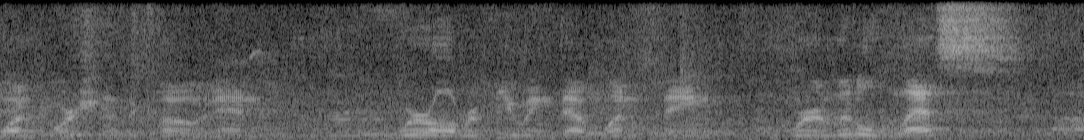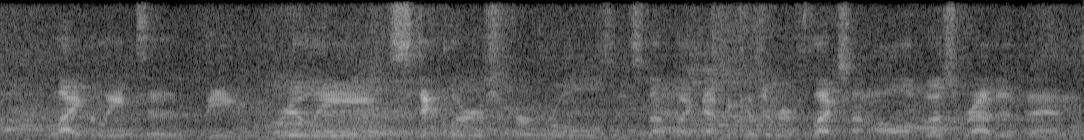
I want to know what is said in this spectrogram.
one portion of the code and we're all reviewing that one thing, we're a little less likely to be really sticklers for rules and stuff like that because it reflects on all of us rather than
